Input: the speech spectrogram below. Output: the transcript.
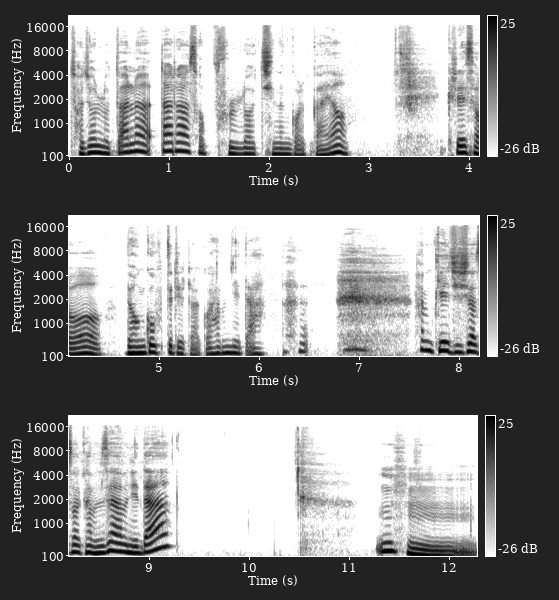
저절로 따라, 따라서 불러지는 걸까요? 그래서 명곡들이라고 합니다. 함께 해주셔서 감사합니다. 음,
